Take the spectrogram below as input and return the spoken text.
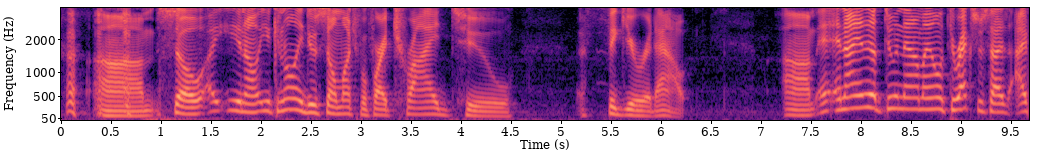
um, so you know, you can only do so much before I tried to figure it out. Um, and, and, I ended up doing that on my own through exercise. I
